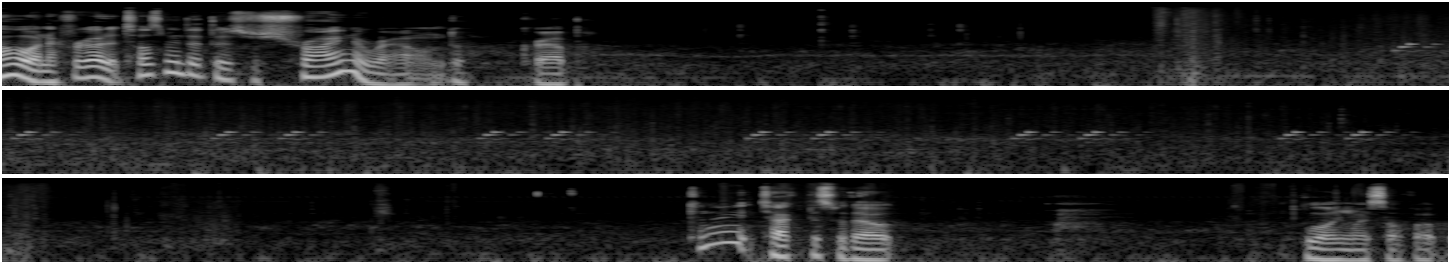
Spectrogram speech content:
Oh, and I forgot, it tells me that there's a shrine around. Crap. Can I attack this without blowing myself up?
